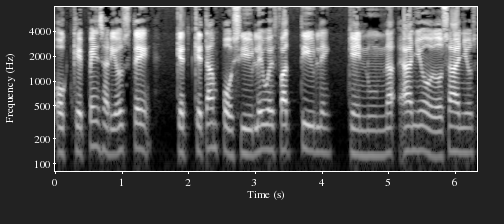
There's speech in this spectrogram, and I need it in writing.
o qué pensaría usted que, qué tan posible o es factible que en un año o dos años,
